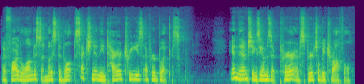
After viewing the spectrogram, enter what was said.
By far the longest and most developed section in the entire treatise of her books. In them, she examines a prayer of spiritual betrothal.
